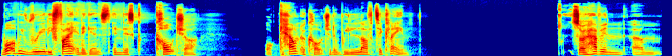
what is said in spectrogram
What are we really fighting against in this culture or counterculture that we love to claim? So, having um,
